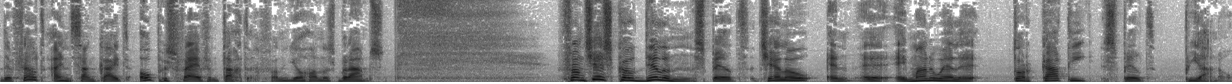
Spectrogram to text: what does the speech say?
de Veldeinsangkeit opus 85 van Johannes Brahms. Francesco Dillon speelt cello en uh, Emanuele Torcati speelt piano.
